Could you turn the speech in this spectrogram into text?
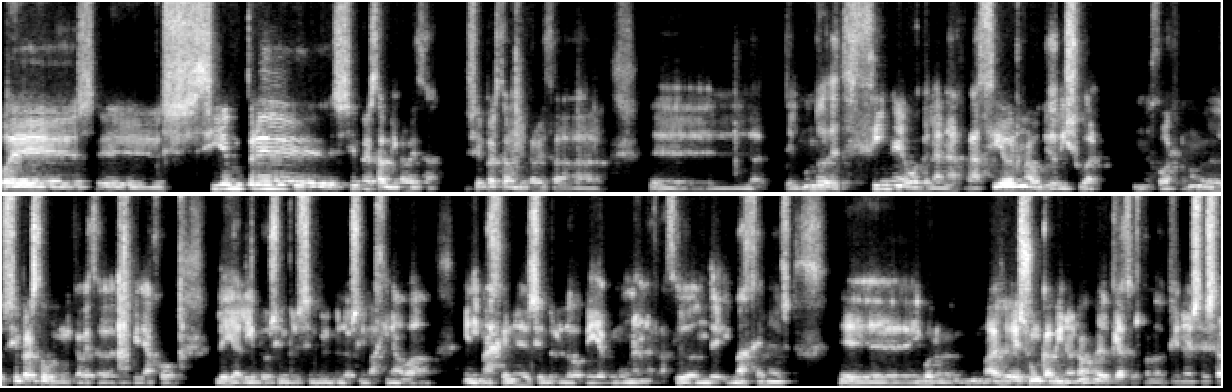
Pues eh, siempre, siempre estado en mi cabeza, siempre ha estado en mi cabeza eh, el mundo del cine o de la narración audiovisual mejor. Siempre ha estado en mi cabeza, desde pequeñajo leía libros, siempre, siempre me los imaginaba en imágenes, siempre lo veía como una narración de imágenes. Eh, y bueno, es un camino ¿no? el que haces cuando tienes esa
